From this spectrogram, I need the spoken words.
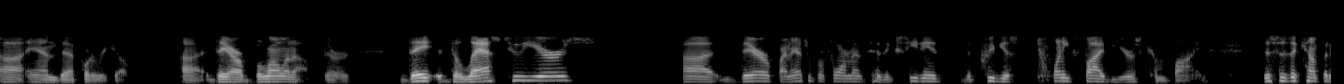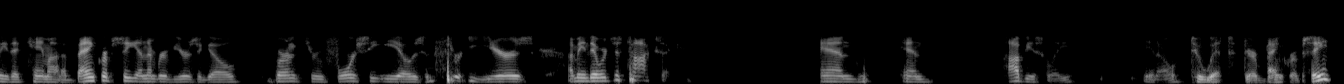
and uh, Puerto Rico. Uh, they are blowing up. They're they the last two years, uh, their financial performance has exceeded the previous 25 years combined. This is a company that came out of bankruptcy a number of years ago, burned through four CEOs in three years. I mean, they were just toxic, and and obviously, you know, to wit, their bankruptcy,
